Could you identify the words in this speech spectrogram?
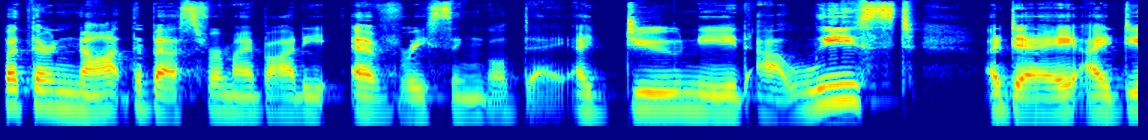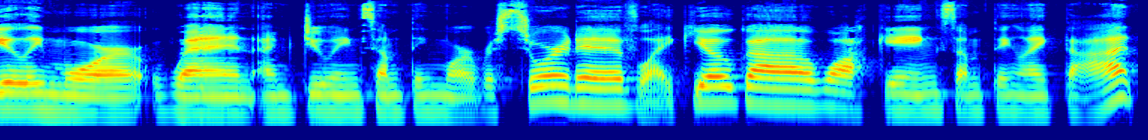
but they're not the best for my body every single day. I do need at least a day, ideally more when I'm doing something more restorative like yoga, walking, something like that.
